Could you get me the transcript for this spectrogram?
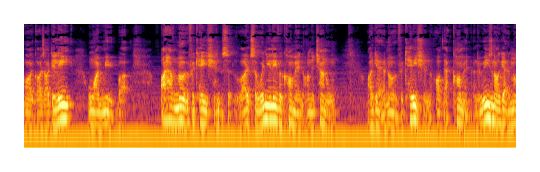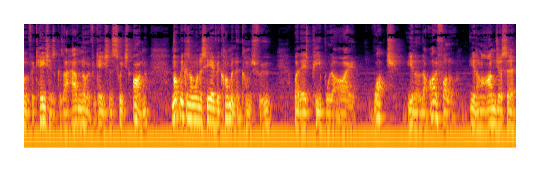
all right guys i delete or i mute but i have notifications right so when you leave a comment on the channel i get a notification of that comment. And the reason i get a notification is because i have notifications switched on not because i want to see every comment that comes through but there's people that i watch you know that i follow. You know i'm just a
